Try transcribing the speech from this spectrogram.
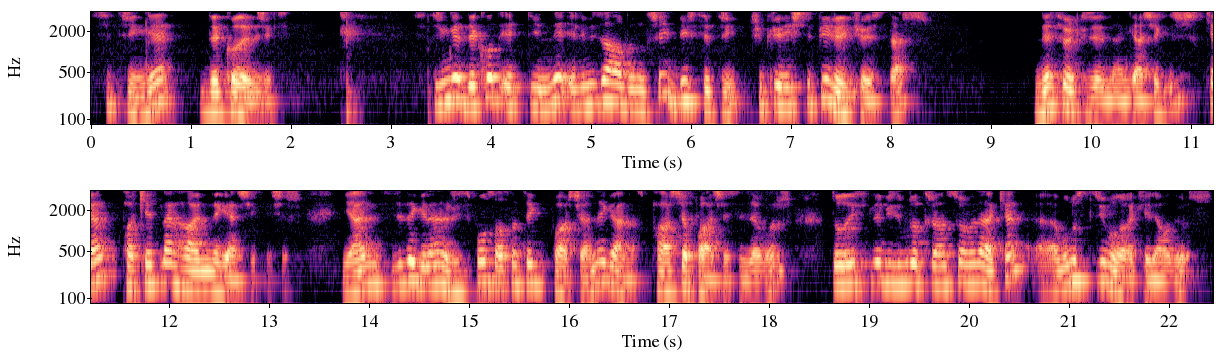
string'e dekod edecek. String'e dekod ettiğinde elimize aldığımız şey bir string. Çünkü HTTP request'ler network üzerinden gerçekleşirken paketler halinde gerçekleşir. Yani size de gelen response aslında tek bir parça haline gelmez. Parça parça size varır. Dolayısıyla biz burada transform ederken e, bunu stream olarak ele alıyoruz.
